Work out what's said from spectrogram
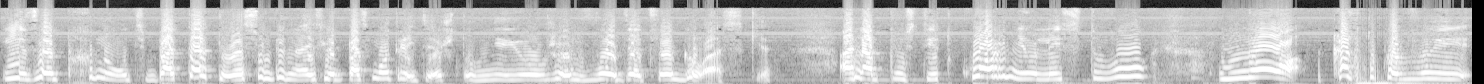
и запхнуть батату, особенно если посмотрите, что в нее уже вводятся глазки. Она пустит корню, листву, но как только вы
